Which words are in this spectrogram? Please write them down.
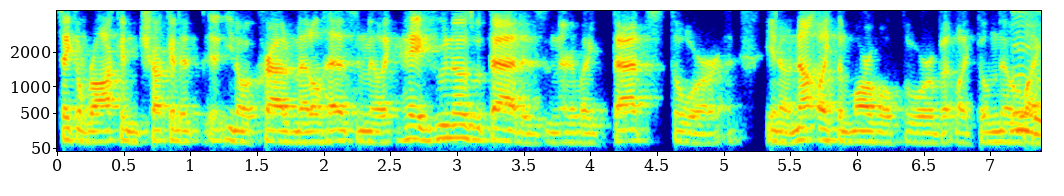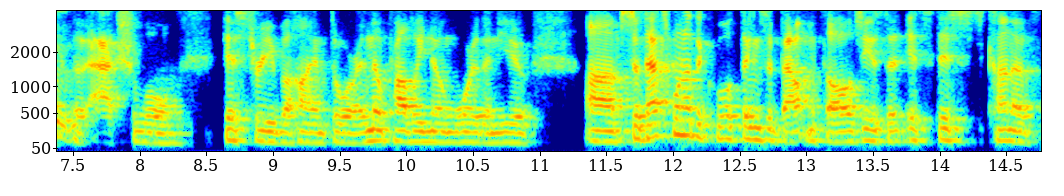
take a rock and chuck it at you know a crowd of metalheads and be like, hey, who knows what that is? And they're like, that's Thor. You know, not like the Marvel Thor, but like they'll know mm. like the actual history behind Thor, and they'll probably know more than you. Um, so that's one of the cool things about mythology is that it's this kind of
